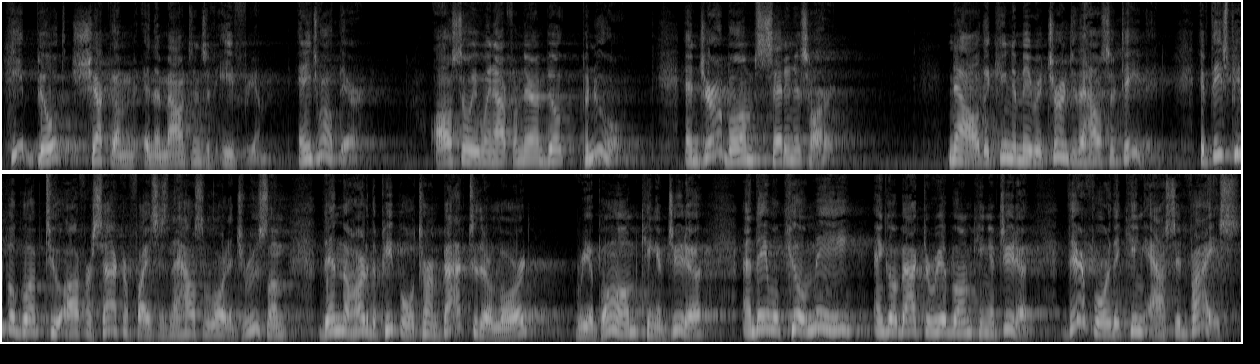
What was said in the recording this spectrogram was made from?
He built Shechem in the mountains of Ephraim, and he dwelt there. Also, he went out from there and built Penuel. And Jeroboam said in his heart, Now the kingdom may return to the house of David. If these people go up to offer sacrifices in the house of the Lord at Jerusalem, then the heart of the people will turn back to their Lord, Rehoboam, king of Judah, and they will kill me and go back to Rehoboam, king of Judah. Therefore, the king asked advice.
